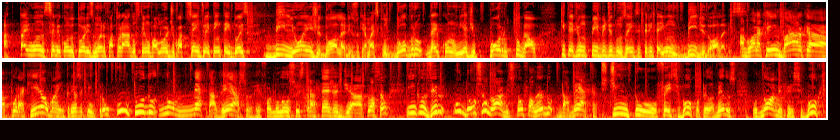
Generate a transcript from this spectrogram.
A Taiwan Semicondutores Manufaturados tem um valor de 482 bilhões de dólares, o que é mais que o dobro da economia de Portugal, que teve um PIB de 231 bi de dólares. Agora, quem embarca por aqui é uma empresa que entrou com tudo no metaverso, reformulou sua estratégia de atuação e, inclusive, mudou seu nome. Estou falando da Meta, extinto Facebook, ou pelo menos o nome Facebook,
